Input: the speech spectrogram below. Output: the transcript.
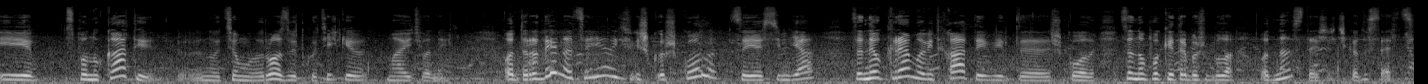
І спонукати е, ну, цьому розвитку тільки мають вони. От родина це є і школа, це є сім'я, це не окремо від хати, від е, школи. Це навпаки треба, щоб була одна стежечка до серця.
